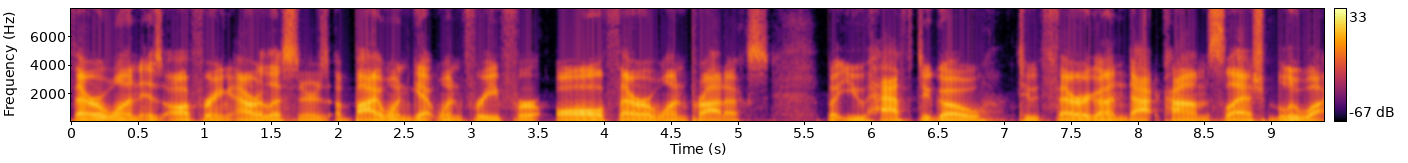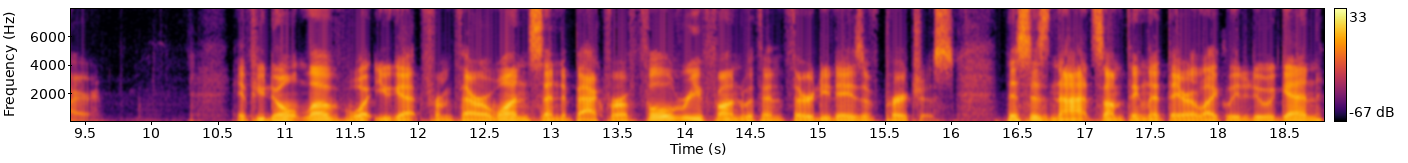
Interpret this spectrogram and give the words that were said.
TheraOne is offering our listeners a buy one get one free for all TheraOne products, but you have to go to theragun.com slash bluewire. If you don't love what you get from TheraOne, send it back for a full refund within 30 days of purchase. This is not something that they are likely to do again.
